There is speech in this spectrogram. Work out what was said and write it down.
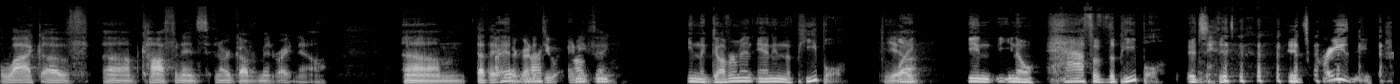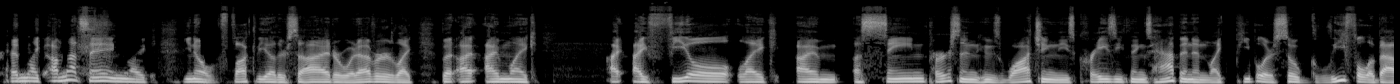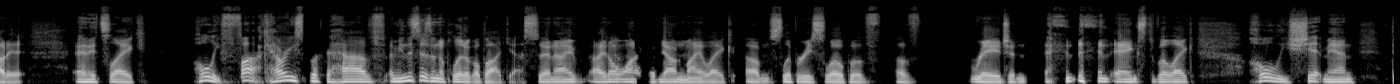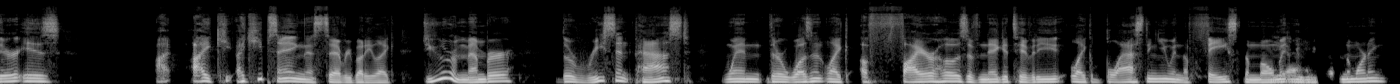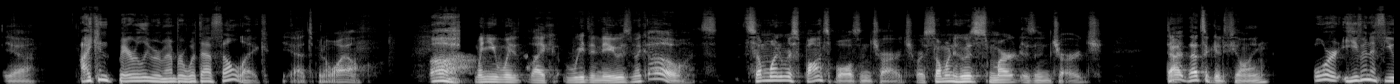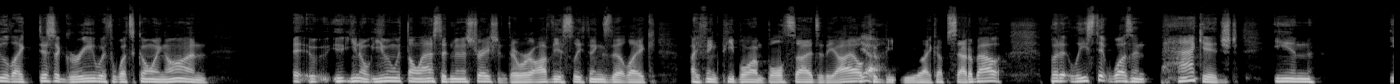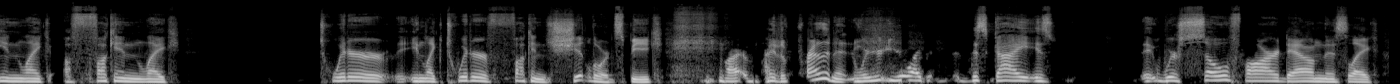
lack of um, confidence in our government right now um, that they, they're going to do anything. in the government and in the people. Yeah, like in you know half of the people. It's it's it's crazy. And like i'm not saying like you know fuck the other side or whatever like but i i'm like i i feel like i'm a sane person who's watching these crazy things happen and like people are so gleeful about it. And it's like holy fuck how are you supposed to have i mean this isn't a political podcast and i i don't Yeah. want to go down my like um slippery slope of of rage and and, and angst but like holy shit man there is i i keep, I keep saying this to everybody like do you remember the recent past when there wasn't like a fire hose of negativity like blasting you in the face the moment Yeah. you wake up in the morning yeah, i can barely remember what that felt like yeah. It's been a while. Oh When you would like read the news, and like, oh, someone responsible is in charge, or someone who is smart is in charge. That that's a good feeling. or even if you like disagree with what's going on eh, eh, it- it- you know even with the last administration there were obviously things that like i think people on both sides of the aisle Yeah. could be like upset about but at least it wasn't packaged in in like a fucking like twitter in like twitter fucking shitlord speak by, by the president where you're, you're like this guy is it, we're so far down this like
